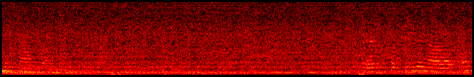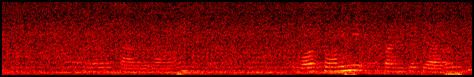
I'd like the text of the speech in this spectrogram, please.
ਨਿਸ਼ਾਨ ਲਾਉਣੇ ਆ। ਇਸ ਪੱਟੀ ਦੇ ਨਾਲ ਆਪਾਂ ਇਹਦਾ ਨਿਸ਼ਾਨ ਲਗਾਉਣਾ ਬਹੁਤ ਸੋਹਣੀ ਬਣ ਕੇ ਤਿਆਰ ਹੋਊਗੀ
